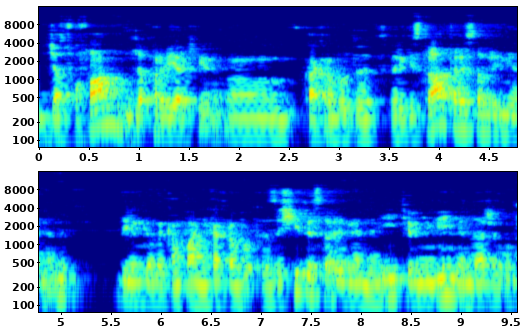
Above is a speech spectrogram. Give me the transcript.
just for fun, для проверки, как работают регистраторы современные, ну, биллинговые компании, как работают защиты современные, и тем не менее даже... Вот...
